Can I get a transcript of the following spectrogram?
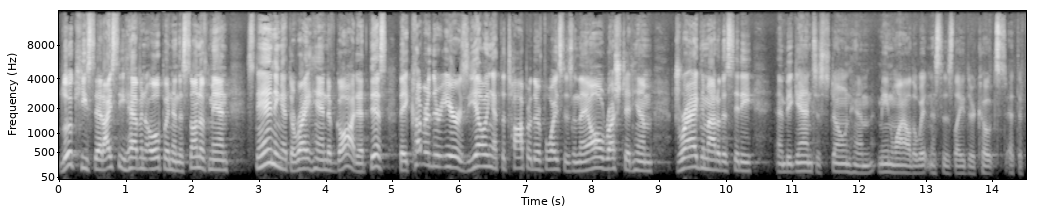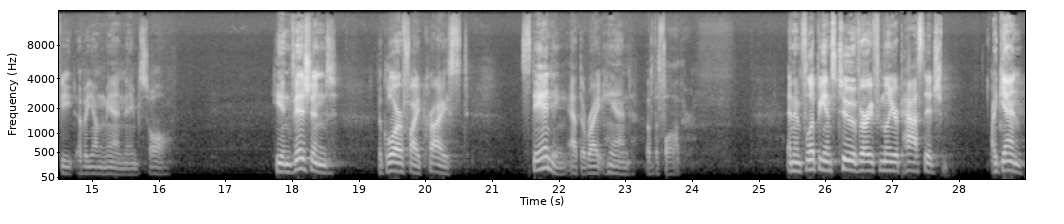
Look, he said, I see heaven open and the Son of Man standing at the right hand of God. At this, they covered their ears, yelling at the top of their voices, and they all rushed at him, dragged him out of the city, and began to stone him. Meanwhile, the witnesses laid their coats at the feet of a young man named Saul. He envisioned the glorified Christ standing at the right hand of the Father. And in Philippians 2, a very familiar passage, again,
